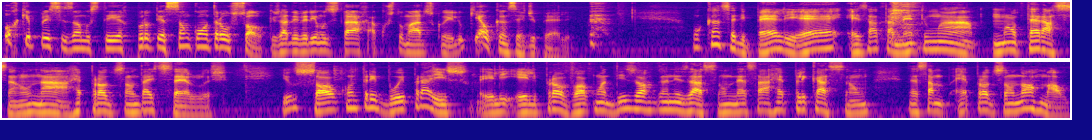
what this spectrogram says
Por que precisamos ter proteção contra o sol, que já deveríamos estar acostumados com ele? O que é o câncer de pele? O câncer de pele é exatamente uma, uma alteração na reprodução das células. E o sol contribui para isso. Ele, ele provoca uma desorganização nessa replicação, nessa reprodução normal.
